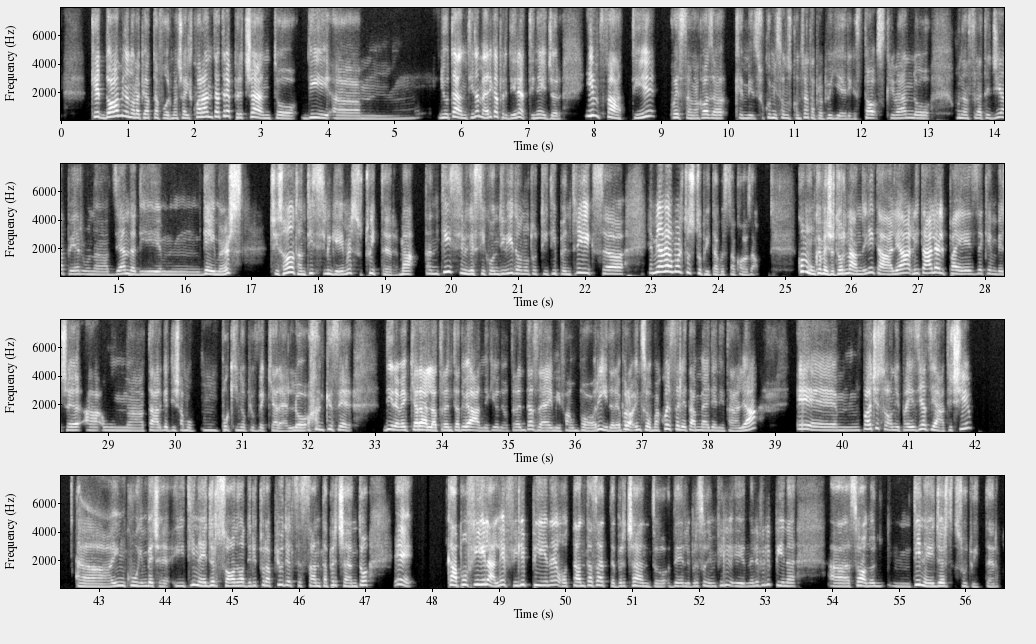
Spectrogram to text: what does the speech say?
che dominano la piattaforma, cioè il 43% di, um, di utenti in America per dire è teenager. Infatti, questa è una cosa mi, su cui mi sono scontrata proprio ieri, che sto scrivendo una strategia per un'azienda di um, gamers. Ci sono tantissimi gamers su Twitter, ma tantissimi che si condividono tutti i tip and tricks uh, e mi aveva molto stupita questa cosa. Comunque, invece, tornando in Italia, l'Italia è il paese che invece ha un target, diciamo, un pochino più vecchiarello, anche se dire vecchiarella a 32 anni, che io ne ho 36, mi fa un po' ridere, però insomma, questa è l'età media in Italia. E um, poi ci sono i paesi asiatici, Uh, in cui invece i teenager sono addirittura più del 60% e capofila le Filippine, 87% delle persone Fili- nelle Filippine uh, sono teenagers su Twitter.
